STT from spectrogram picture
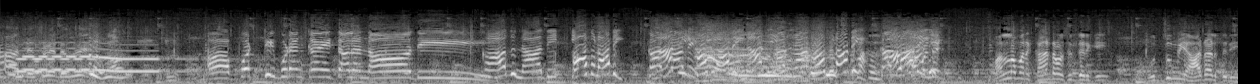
ఆ, నిజమే, నిజమే. ఆ పొట్టి బుడంకాయ తల నాది. కాదు నాది కాదు నాది. నాది, నాది, నాది, నాది, నాది, నాది. మళ్ళా మన కాంట్రవర్సీ తిరిగి బుజ్జు మీ ఆడాడుతుంది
